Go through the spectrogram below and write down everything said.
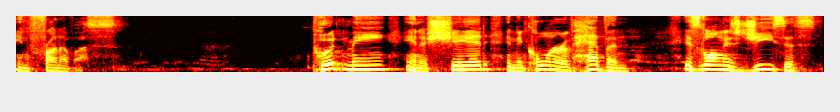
in front of us. Put me in a shed in the corner of heaven as long as Jesus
